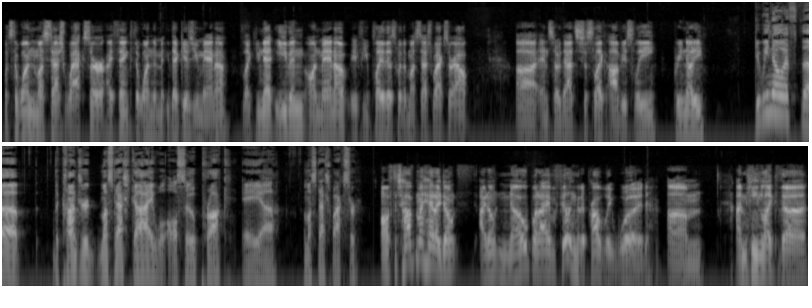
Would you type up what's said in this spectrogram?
What's the one mustache waxer? I think the one that that gives you mana. Like you net even on mana if you play this with a mustache waxer out. Uh, and so that's just like obviously pretty nutty. Do we know if the the conjured mustache guy will also proc a uh, a mustache waxer? Off the top of my head, I don't I don't know, but I have a feeling that it probably would. Um, I mean, like the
